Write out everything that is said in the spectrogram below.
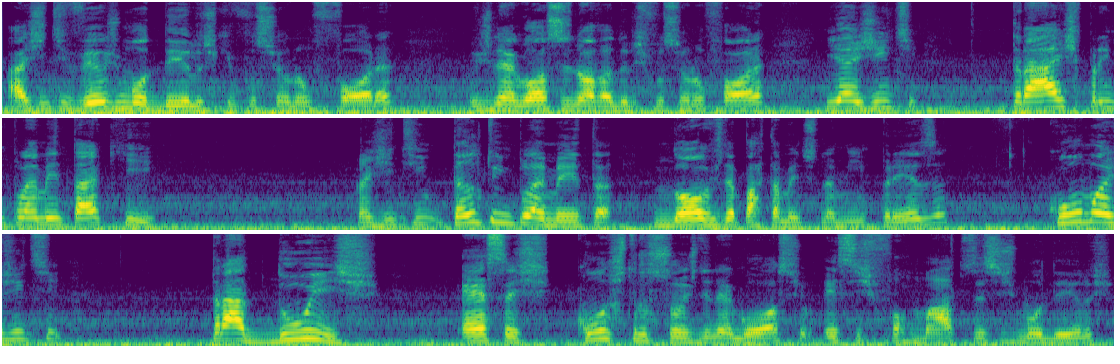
A gente vê os modelos que funcionam fora, os negócios inovadores funcionam fora e a gente traz para implementar aqui. A gente tanto implementa novos departamentos na minha empresa, como a gente traduz essas construções de negócio, esses formatos, esses modelos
